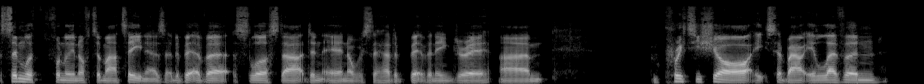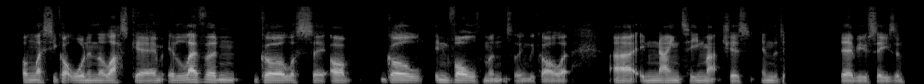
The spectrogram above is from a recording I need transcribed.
similar, funnily enough, to Martinez, had a bit of a slow start, didn't he? And obviously had a bit of an injury. Um, I'm pretty sure it's about 11, unless he got one in the last game, 11 goal or goal involvement, I think they call it, uh, in 19 matches in the debut season.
